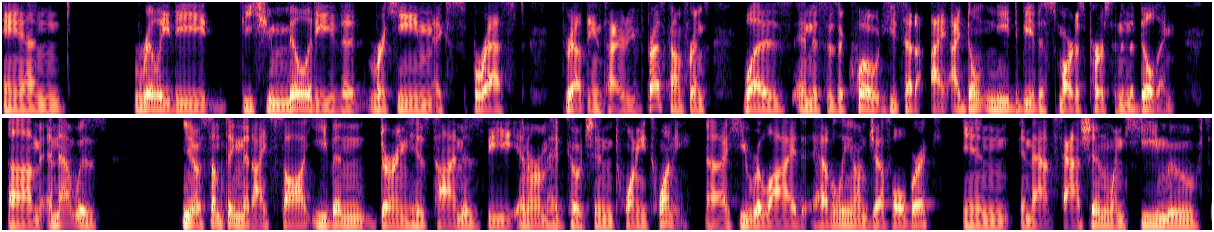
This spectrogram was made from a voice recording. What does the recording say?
and really the the humility that Raheem expressed throughout the entirety of the press conference was, and this is a quote, he said, I, I don't need to be the smartest person in the building. Um, and that was, you know, something that I saw even during his time as the interim head coach in 2020. Uh, he relied heavily on Jeff Ulbrich in in that fashion when he moved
